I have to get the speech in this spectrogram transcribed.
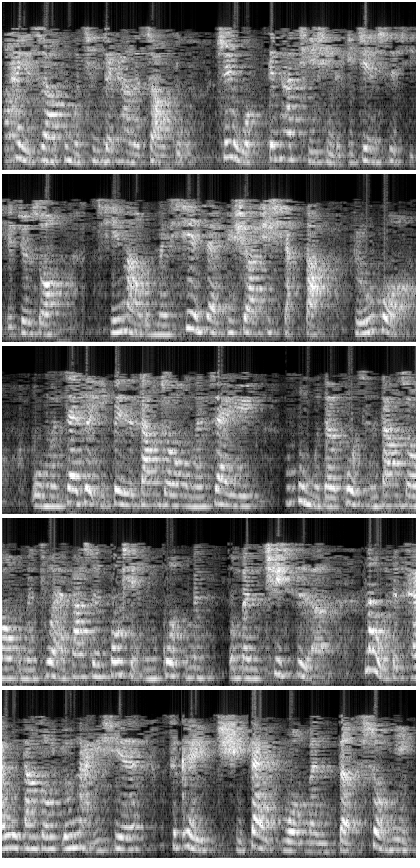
他也知道父母亲对他的照顾，所以我跟他提醒的一件事情，也就是说，起码我们现在必须要去想到，如果我们在这一辈子当中，我们在于父母的过程当中，我们突然发生风险，我们过我们我们去世了。那我的财务当中有哪一些是可以取代我们的寿命，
